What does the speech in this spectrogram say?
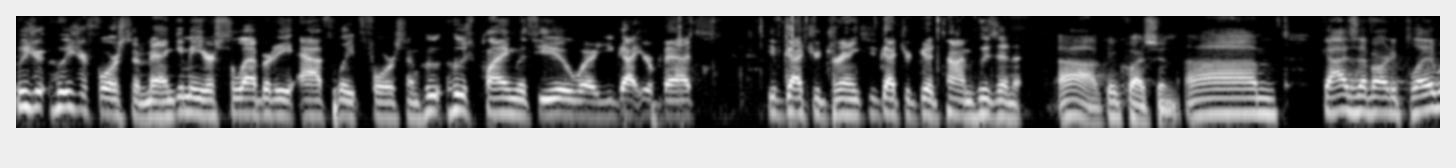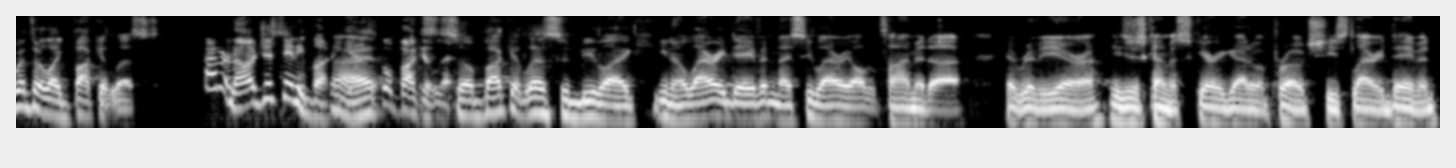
Who's your Who's your foursome, man? Give me your celebrity athlete foursome. Who, who's playing with you? Where you got your bets, you've got your drinks, you've got your good time. Who's in it? Ah, good question. Um, guys I've already played with, or like bucket list. I don't know, just anybody. Yeah, right. Let's go bucket list. So bucket list would be like you know Larry David, and I see Larry all the time at uh at Riviera. He's just kind of a scary guy to approach. He's Larry David.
